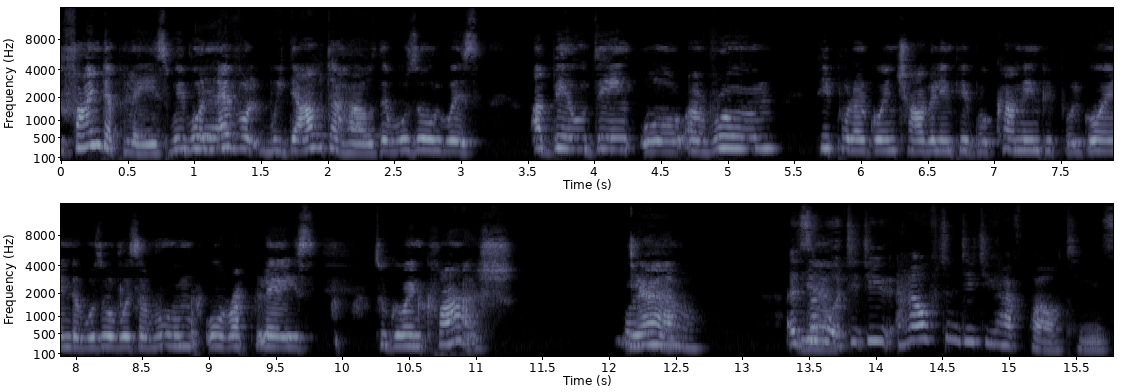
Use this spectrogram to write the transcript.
to find a place. We were Yeah. never without a house. There was always a building or a room. People are going traveling, people coming, people going. There was always a room or a place to go and crash. Yeah. And so, Yeah. what did you? How often did you have parties?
